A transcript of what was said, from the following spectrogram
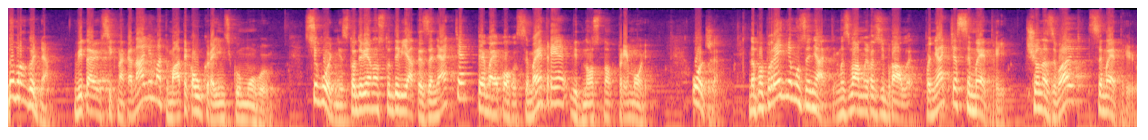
Доброго дня! Вітаю всіх на каналі Математика українською мовою. Сьогодні 199 заняття, тема якого симетрія відносно прямої. Отже, на попередньому занятті ми з вами розібрали поняття симетрії, що називають симетрією.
